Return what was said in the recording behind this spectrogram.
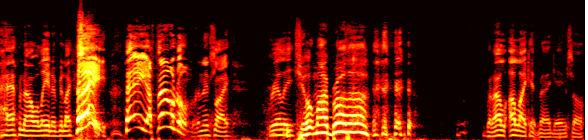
half an hour later and be like, "Hey, hey, I found him," and it's like, really? Killed my brother. But I, I like Hitman games, so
